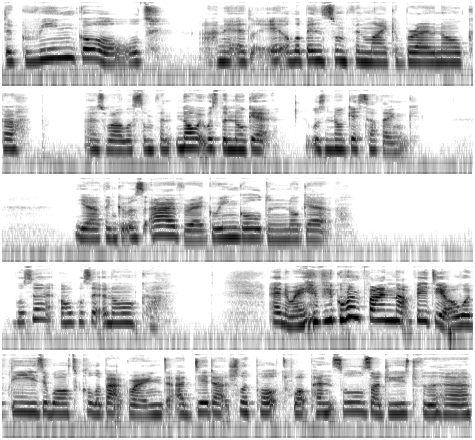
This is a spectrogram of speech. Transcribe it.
the green gold and it, it'll have been something like a brown ochre as well as something. No, it was the nugget. It was nugget, I think. Yeah, I think it was ivory, green gold and nugget. Was it? Or was it an ochre? Anyway, if you go and find that video with the easy watercolour background, I did actually put what pencils I'd used for the hair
